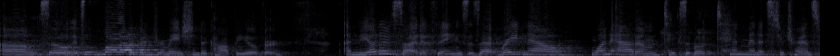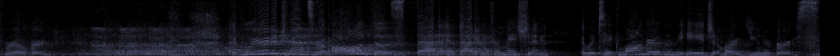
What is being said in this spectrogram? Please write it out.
Um, so it's a lot of information to copy over. And the other side of things is that right now, one atom takes about 10 minutes to transfer over. if we were to transfer all of those, that, that information, it would take longer than the age of our universe.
